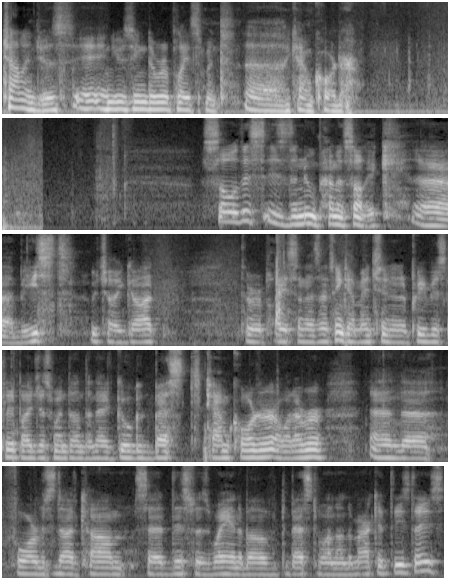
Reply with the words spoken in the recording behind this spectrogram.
challenges in using the replacement uh, camcorder. So this is the new Panasonic uh, Beast, which I got to replace. And as I think I mentioned in a previous clip, I just went on the net, googled best camcorder or whatever, and uh, Forbes.com said this was way and above the best one on the market these days.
